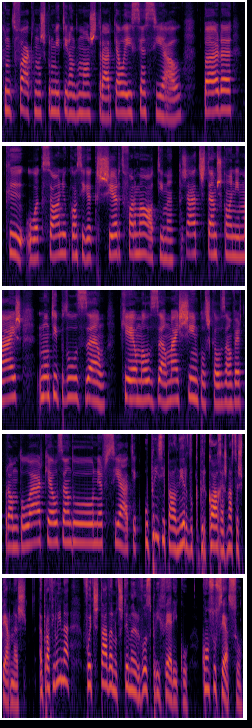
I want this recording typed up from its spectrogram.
que de facto nos permitiram demonstrar que ela é essencial para que o axónio consiga crescer de forma ótima. Já testamos com animais num tipo de lesão que é uma lesão mais simples que a lesão vertebromedular, que é a lesão do nervo ciático. O principal nervo que percorre as nossas pernas. A profilina foi testada no sistema nervoso periférico, com sucesso.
